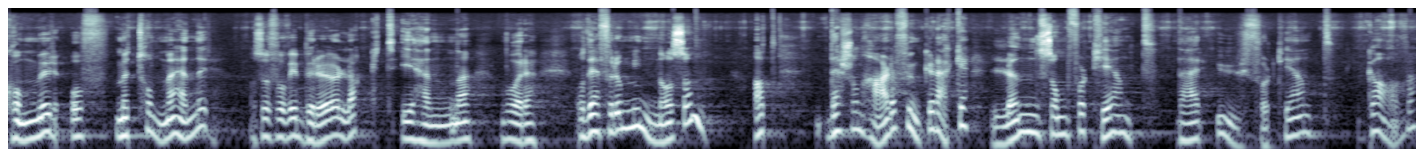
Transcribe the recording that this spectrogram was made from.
kommer med tomme hender. Og så får vi brød lagt i hendene våre. Og det er for å minne oss om at det er sånn her det funker. Det er ikke lønn som fortjent. Det er ufortjent gave.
